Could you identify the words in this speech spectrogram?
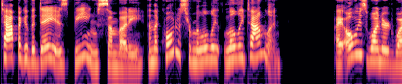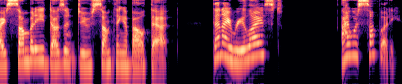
Topic of the day is being somebody, and the quote is from Lily, Lily Tomlin. I always wondered why somebody doesn't do something about that. Then I realized I was somebody.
